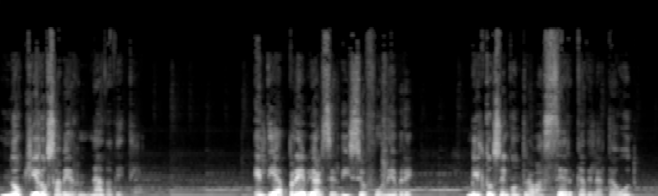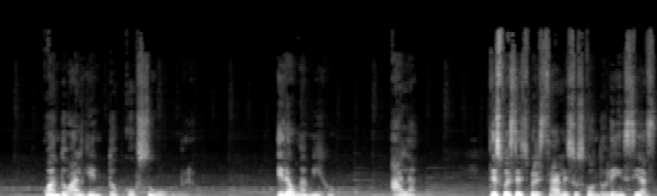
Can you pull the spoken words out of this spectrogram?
No quiero saber nada de ti. El día previo al servicio fúnebre, Milton se encontraba cerca del ataúd cuando alguien tocó su hombro. Era un amigo, Alan. Después de expresarle sus condolencias,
